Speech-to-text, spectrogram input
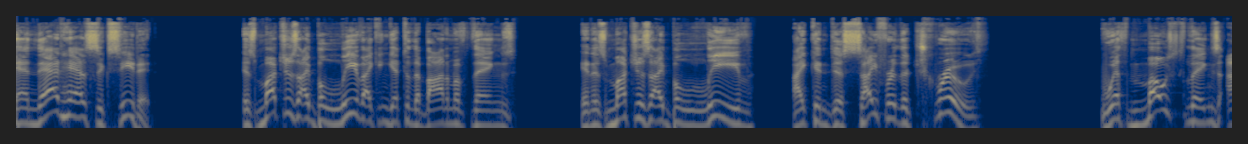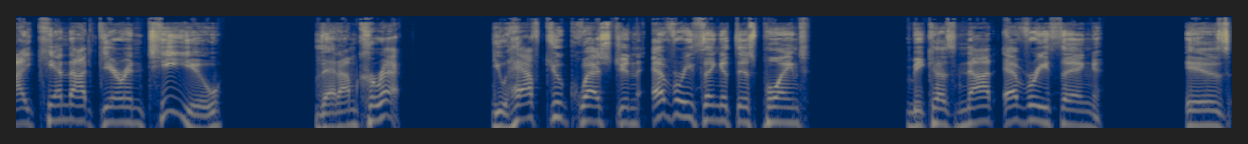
And that has succeeded. As much as I believe I can get to the bottom of things, and as much as I believe I can decipher the truth, with most things, I cannot guarantee you that I'm correct. You have to question everything at this point because not everything is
